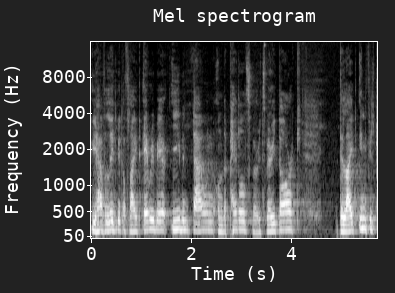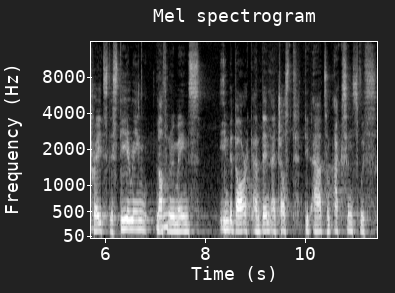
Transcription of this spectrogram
you have a little bit of light everywhere, even down on the pedals where it's very dark. The light infiltrates the steering, nothing remains in the dark, and then I just did add some accents with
